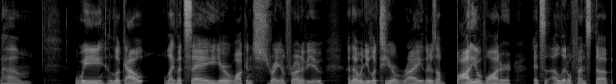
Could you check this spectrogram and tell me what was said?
um, we look out. Like let's say you're walking straight in front of you, and then when you look to your right, there's a body of water. It's a little fenced up.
